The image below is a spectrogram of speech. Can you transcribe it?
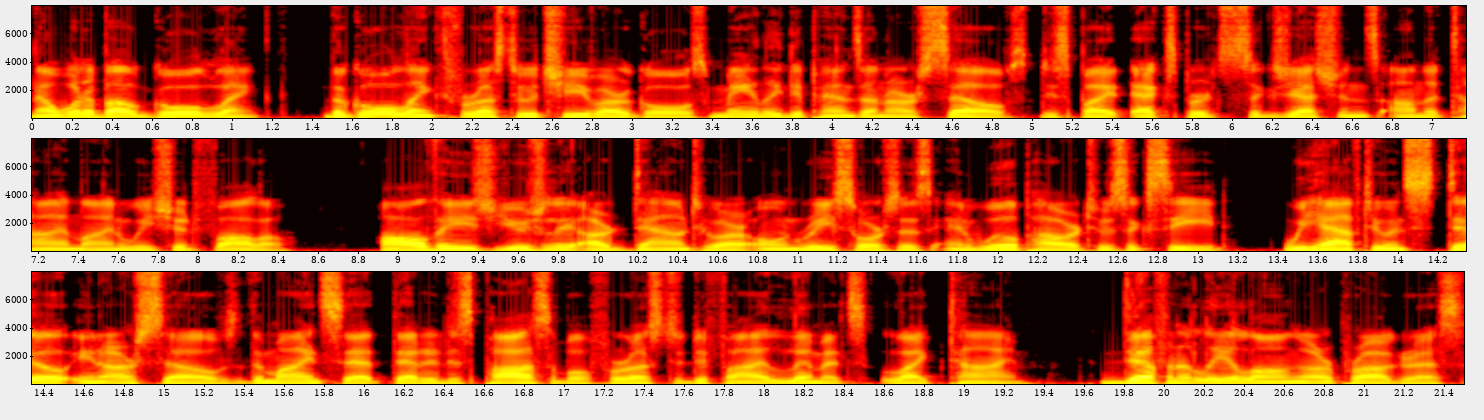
Now, what about goal length? The goal length for us to achieve our goals mainly depends on ourselves, despite experts' suggestions on the timeline we should follow. All these usually are down to our own resources and willpower to succeed. We have to instill in ourselves the mindset that it is possible for us to defy limits like time. Definitely along our progress,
